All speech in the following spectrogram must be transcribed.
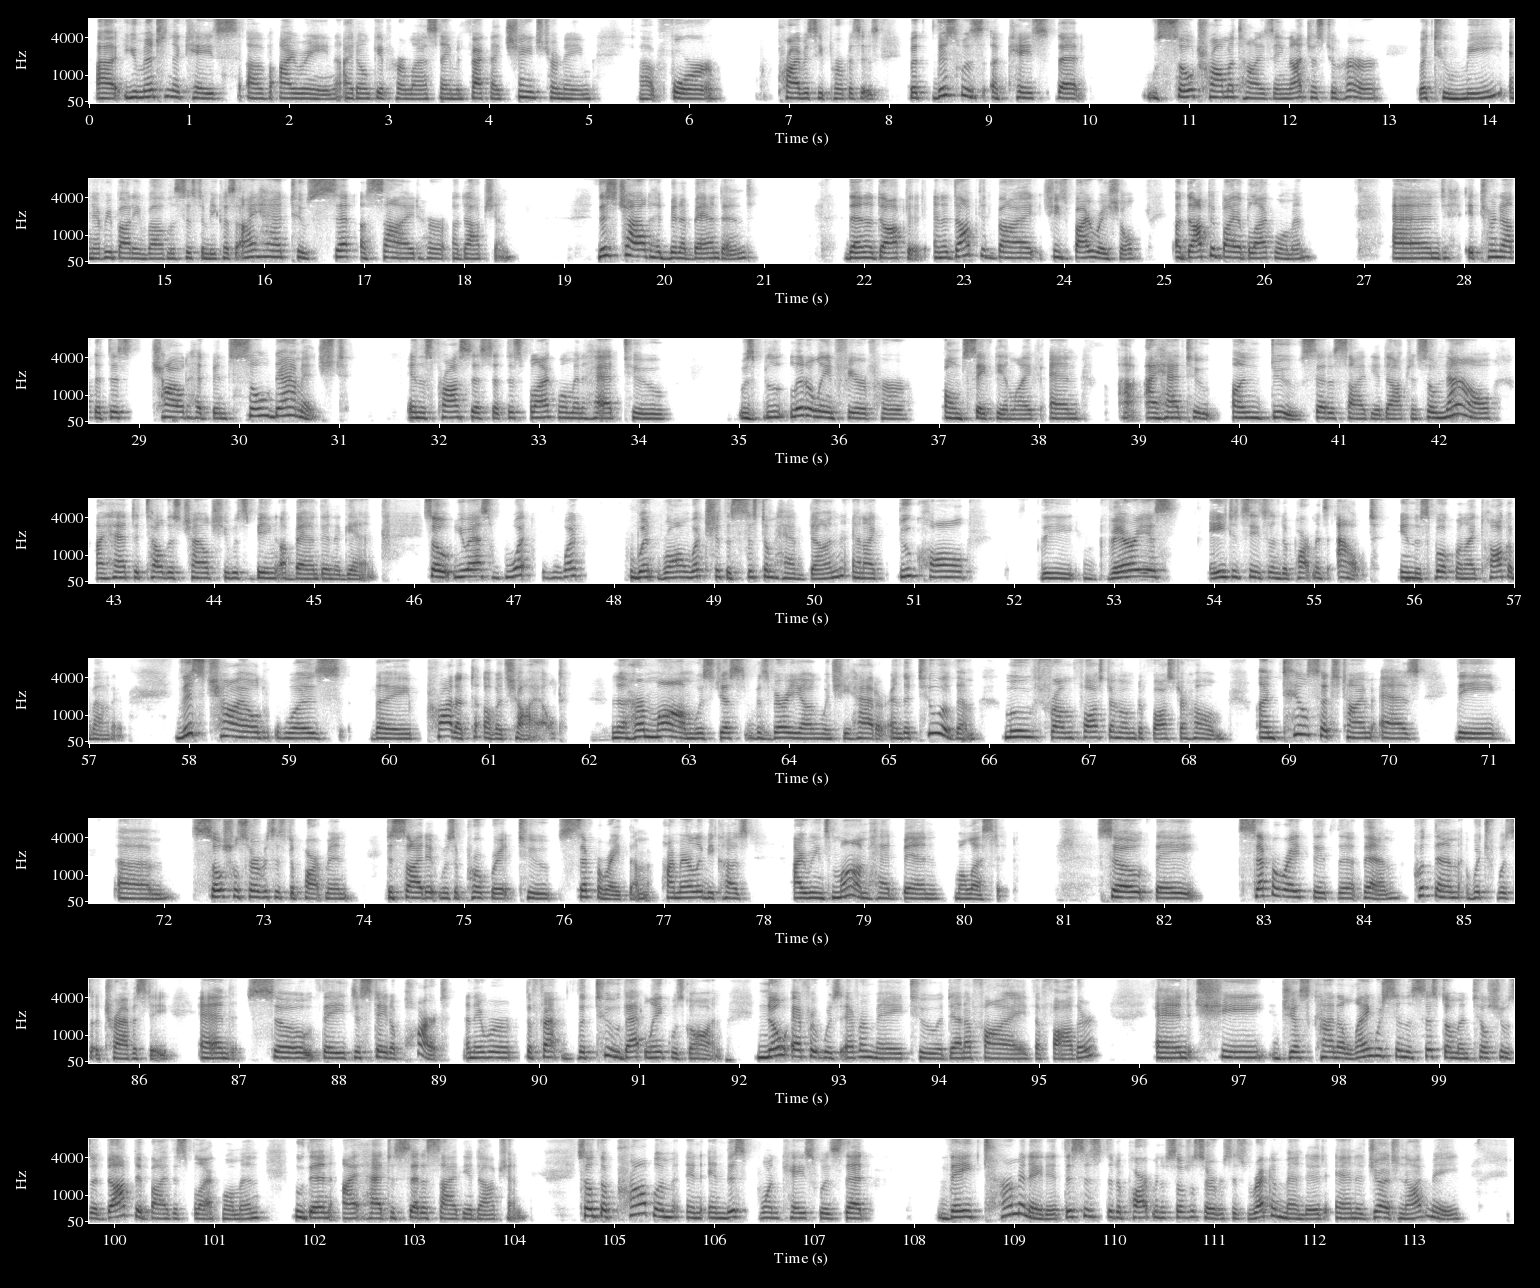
Uh, you mentioned the case of Irene. I don't give her last name. In fact, I changed her name uh, for privacy purposes. But this was a case that was so traumatizing, not just to her, but to me and everybody involved in the system because I had to set aside her adoption. This child had been abandoned, then adopted, and adopted by, she's biracial, adopted by a Black woman. And it turned out that this child had been so damaged in this process that this Black woman had to, was literally in fear of her own safety in life and I had to undo, set aside the adoption. So now I had to tell this child she was being abandoned again. So you ask what what went wrong? What should the system have done? And I do call the various agencies and departments out in this book when I talk about it. This child was the product of a child her mom was just was very young when she had her and the two of them moved from foster home to foster home until such time as the um, social services department decided it was appropriate to separate them primarily because irene's mom had been molested so they separate the, the, them, put them, which was a travesty. And so they just stayed apart. And they were the fact the two, that link was gone. No effort was ever made to identify the father. And she just kind of languished in the system until she was adopted by this Black woman, who then I had to set aside the adoption. So the problem in, in this one case was that they terminated, this is the Department of Social Services recommended, and a judge, not me,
